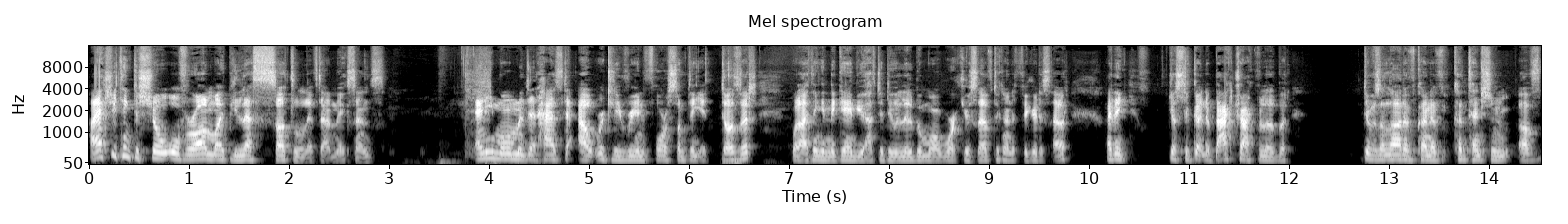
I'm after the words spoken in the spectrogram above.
I actually think the show overall might be less subtle, if that makes sense. Any moment it has to outwardly reinforce something, it does it. Well, I think in the game you have to do a little bit more work yourself to kind of figure this out. I think just to kind of backtrack a little bit, there was a lot of kind of contention of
